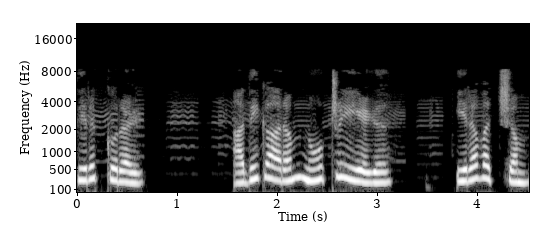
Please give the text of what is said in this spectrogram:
திருக்குறள். அதிகாரம் நூற்றி ஏழு இரவச்சம்.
